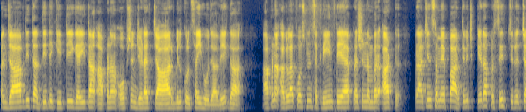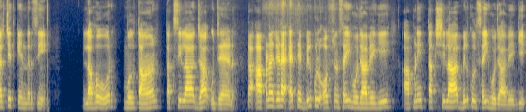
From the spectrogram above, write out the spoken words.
ਪੰਜਾਬ ਦੀ ਧਰਤੀ ਤੇ ਕੀਤੀ ਗਈ, ਤਾਂ ਆਪਣਾ ਆਪਸ਼ਨ ਜਿਹੜਾ 4 ਬਿਲਕੁਲ ਸਹੀ ਹੋ ਜਾਵੇਗਾ। ਆਪਣਾ ਅਗਲਾ ਕੁਐਸਚਨ ਸਕਰੀਨ ਤੇ ਹੈ, ਪ੍ਰਸ਼ਨ ਨੰਬਰ 8 ਪ੍ਰਾਚੀਨ ਸਮੇਂ ਭਾਰਤ ਵਿੱਚ ਕਿਹੜਾ ਪ੍ਰਸਿੱਧ ਚਰ- ਚਰਚਿਤ ਕੇਂਦਰ ਸੀ? ਲਾਹੌਰ, ਮੁਲਤਾਨ, ਤਕਸੀਲਾ ਜਾਂ ਉਜੈਨ? ਤਾਂ ਆਪਣਾ ਜਿਹੜਾ ਇੱਥੇ ਬਿਲਕੁਲ ਆਪਸ਼ਨ ਸਹੀ ਹੋ ਜਾਵੇਗੀ, ਆਪਣੀ ਤਕਸ਼ਿਲਾ ਬਿਲਕੁਲ ਸਹੀ ਹੋ ਜਾਵੇਗੀ।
